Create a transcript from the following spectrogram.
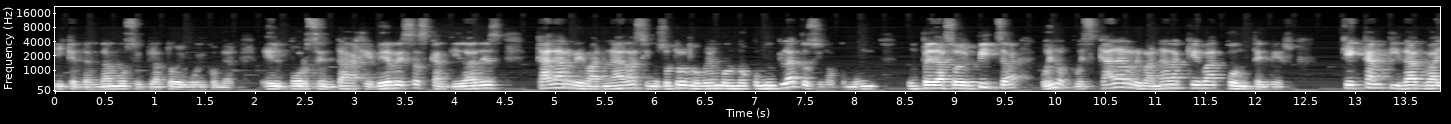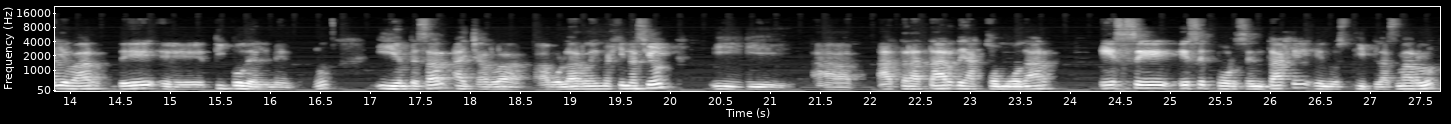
y que entendamos el plato del buen comer. El porcentaje, ver esas cantidades, cada rebanada, si nosotros lo vemos no como un plato, sino como un, un pedazo de pizza, bueno, pues cada rebanada, ¿qué va a contener? ¿Qué cantidad va a llevar de eh, tipo de alimento? ¿no? Y empezar a echarla, a volar la imaginación y, y a, a tratar de acomodar ese, ese porcentaje en, y plasmarlo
